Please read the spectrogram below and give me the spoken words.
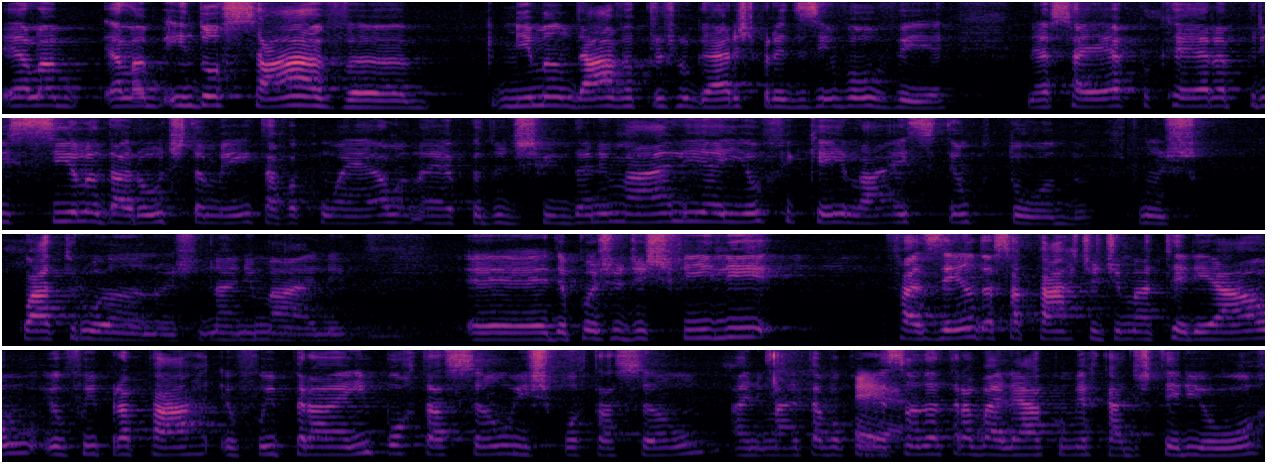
ela, ela endossava, me mandava para os lugares para desenvolver. Nessa época era Priscila Darout também, estava com ela na época do desfile da Animale, e aí eu fiquei lá esse tempo todo, uns quatro anos na Animale. É, depois do desfile, fazendo essa parte de material, eu fui para par, eu fui para importação e exportação. A Animale estava é. começando é. a trabalhar com o mercado exterior.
